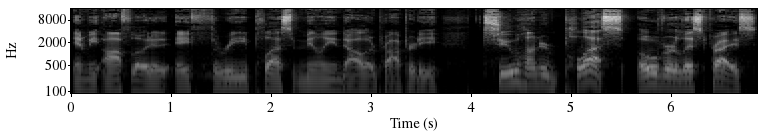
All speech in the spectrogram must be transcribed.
and we offloaded a three plus million dollar property, 200 plus over list price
